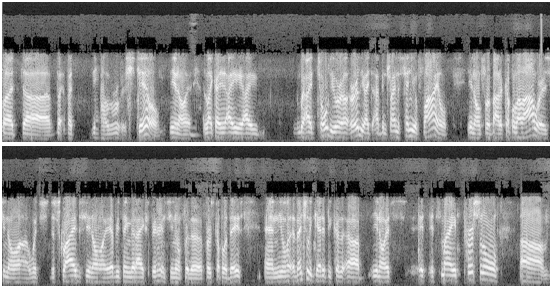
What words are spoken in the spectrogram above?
but uh, but but you know, still, you know, like I I I, I told you earlier, I, I've been trying to send you a file, you know, for about a couple of hours, you know, uh, which describes, you know, everything that I experienced, you know, for the first couple of days, and you'll eventually get it because, uh, you know, it's it, it's my personal um,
